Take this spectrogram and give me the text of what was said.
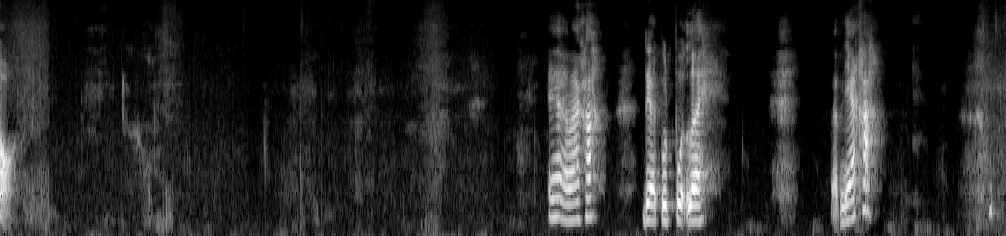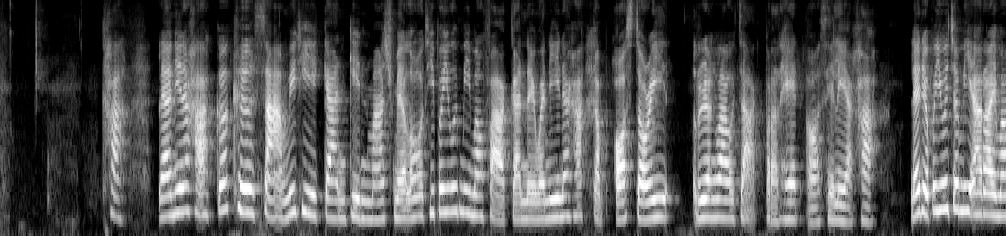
ต่อ เอ๊ะเห็นไหมคะ เดือดปุดๆเลย แบบเนี้ยค่ะ ค่ะ และนี่นะคะก็คือ 3 วิธีการกินมาร์ชเมลโล่ที่ประยุทธ์มีมาฝากกันในวันนี้นะคะ กับออสตอรี่เรื่องเล่าจากประเทศออสเตรเลียค่ะ และเดี๋ยวประยุทธ์จะมีอะไรมา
